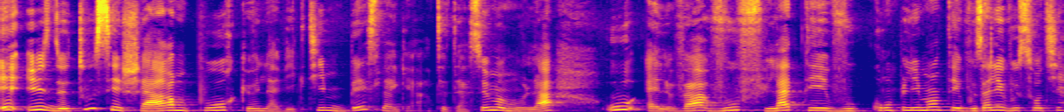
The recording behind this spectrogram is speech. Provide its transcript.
et use de tous ses charmes pour que la victime baisse la garde. C'est à ce moment-là où elle va vous flatter, vous complimenter, vous allez vous sentir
